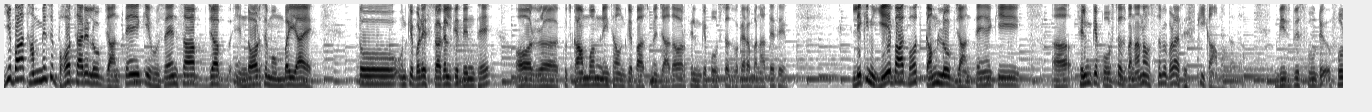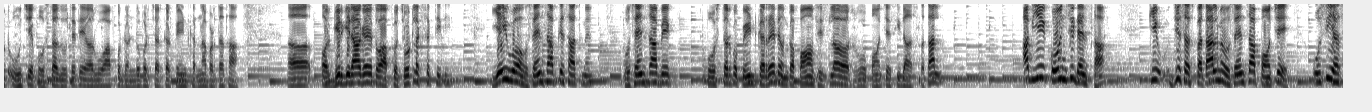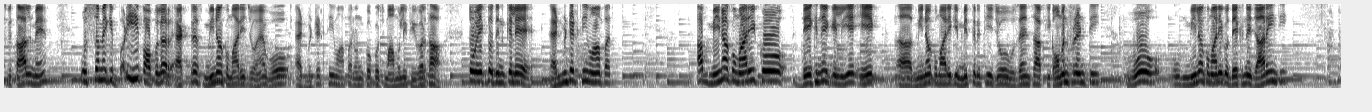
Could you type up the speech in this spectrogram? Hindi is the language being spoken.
ये बात हम में से बहुत सारे लोग जानते हैं कि हुसैन साहब जब इंदौर से मुंबई आए तो उनके बड़े स्ट्रगल के दिन थे और कुछ काम वाम नहीं था उनके पास में ज़्यादा और फ़िल्म के पोस्टर्स वगैरह बनाते थे। लेकिन ये बात बहुत कम लोग जानते हैं कि आ, फ़िल्म के पोस्टर्स बनाना उस समय बड़ा रिस्की काम होता था। बीस बीस फुट फुट ऊँचे पोस्टर्स होते थे और वो आपको डंडों पर चढ़कर पेंट करना पड़ता था। आ, और गिर गिरा गए तो आपको चोट लग सकती थी। यही हुआ हुसैन साहब के साथ में। हुसैन साहब एक पोस्टर को पेंट कर रहे थे, उनका पाँव फिसला और वो पहुँचे सीधा अस्पताल। अब ये कोइंसिडेंस था कि जिस अस्पताल में हुसैन साहब पहुँचे, उसी अस्पताल में उस समय की बड़ी ही पॉपुलर एक्ट्रेस मीना कुमारी जो हैं, वो एडमिटेड थी वहाँ पर। उनको कुछ मामूली फीवर था तो एक दो दिन के लिए एडमिटेड थी वहाँ पर। अब मीना कुमारी को देखने के लिए एक मीना कुमारी की मित्र थी जो हुसैन साहब की कॉमन फ्रेंड थी, वो मीना कुमारी को देखने जा रही थी।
